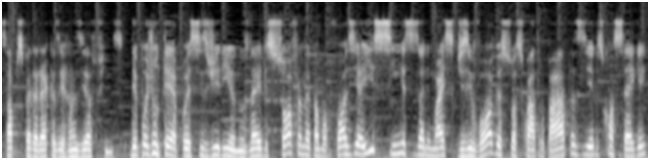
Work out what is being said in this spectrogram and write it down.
sapos, pererecas e rãs e afins. Depois de um tempo, esses girinos, né, eles sofrem a metamorfose e aí sim esses animais desenvolvem as suas quatro patas e eles conseguem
